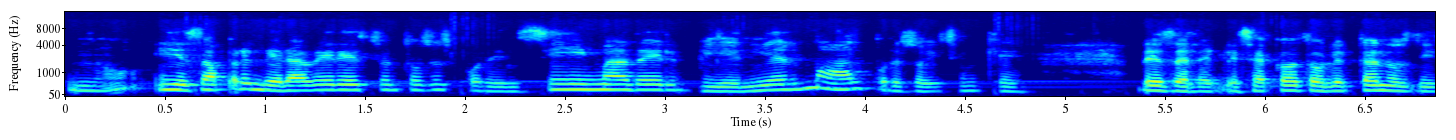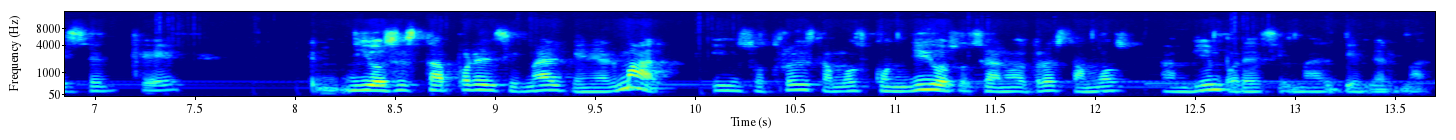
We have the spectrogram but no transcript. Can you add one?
¿No? Y es aprender a ver esto entonces por encima del bien y el mal. Por eso dicen que desde la Iglesia Católica nos dicen que Dios está por encima del bien y el mal, y nosotros estamos con Dios, o sea, nosotros estamos también por encima del bien y el mal.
